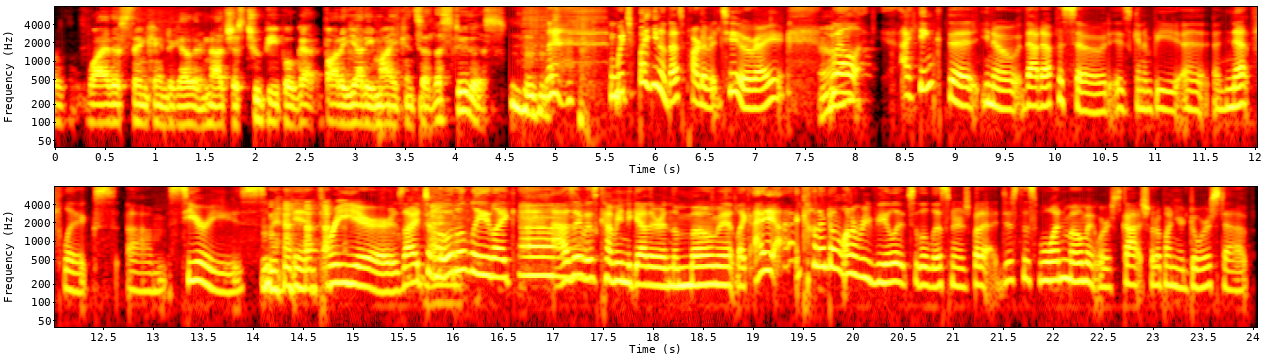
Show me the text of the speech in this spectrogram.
of why this thing came together. Not just two people got bought a Yeti mic and said, let's do this. Which, but you know, that's part of it too, right? Yeah. Well, I think that you know that episode is going to be a, a Netflix um, series in three years. I totally like as it was coming together in the moment. Like I, I kind of don't want to reveal it to the listeners, but uh, just this one moment where Scott showed up on your doorstep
